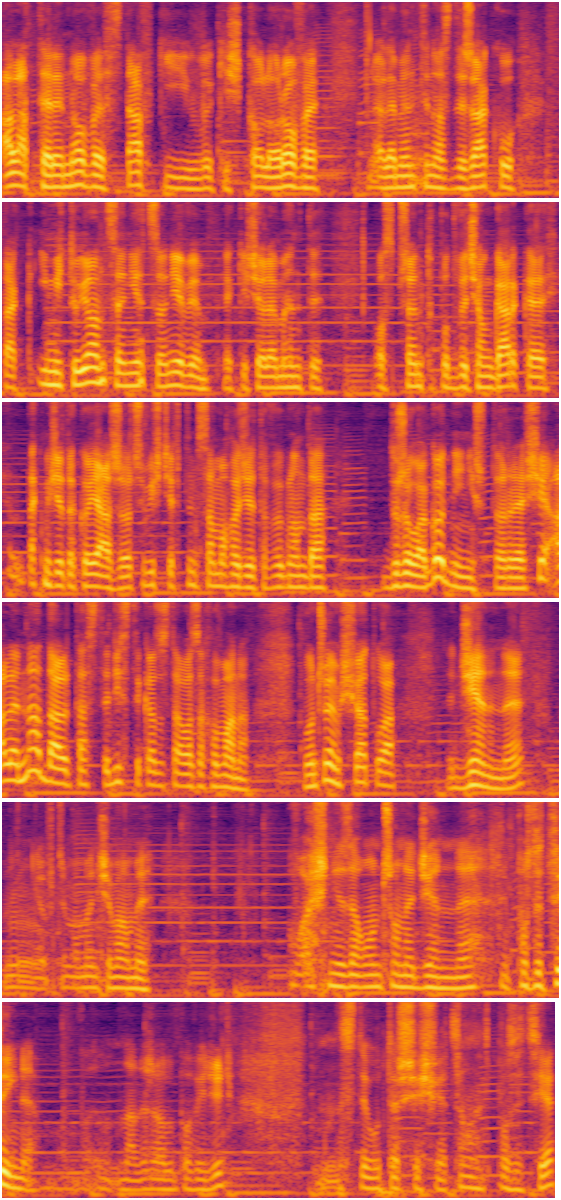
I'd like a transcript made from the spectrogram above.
ala terenowe wstawki, jakieś kolorowe elementy na zderzaku, tak imitujące nieco, nie wiem, jakieś elementy osprzętu pod wyciągarkę. Tak mi się to kojarzy. Oczywiście w tym samochodzie to wygląda dużo łagodniej niż w Torresie, ale nadal ta stylistyka została zachowana. Włączyłem światła dzienne. W tym momencie mamy właśnie załączone dzienne, pozycyjne należałoby powiedzieć. Z tyłu też się świecą, więc pozycje.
